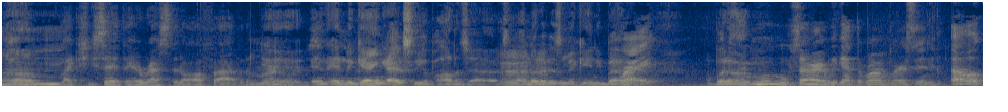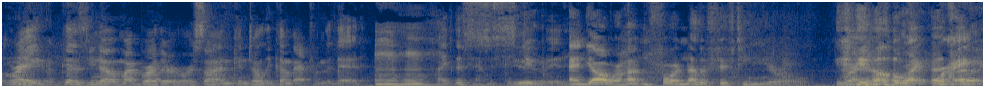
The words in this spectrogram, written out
Um, like she said they arrested all five of the murderers, yeah, and and the gang actually apologized. I know that doesn't make it any better, Right. But um, Ooh, sorry, we got the wrong person. Oh, great, because you know my brother or son can totally come back from the dead. mm-hmm. Like this is just Yeah. stupid. and y'all were hunting for another 15 year old Right. you know like uh, Right. right.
